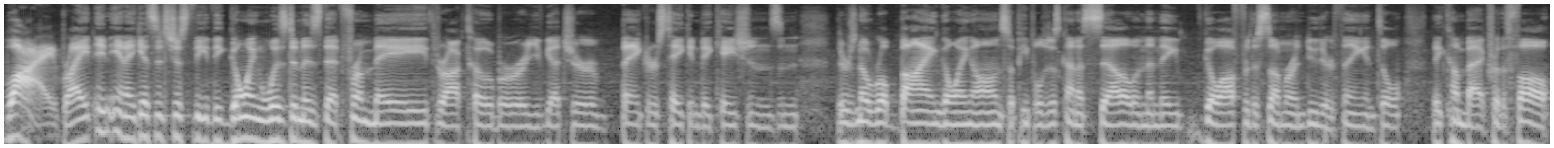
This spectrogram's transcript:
why, right? And, and, I guess it's just the, the going wisdom is that from May through October, you've got your bankers taking vacations and there's no real buying going on. So people just kind of sell and then they go off for the summer and do their thing until they come back for the fall.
